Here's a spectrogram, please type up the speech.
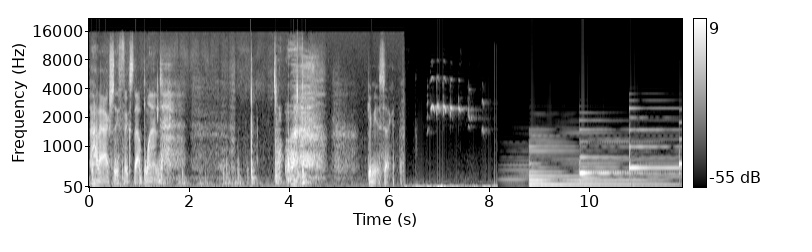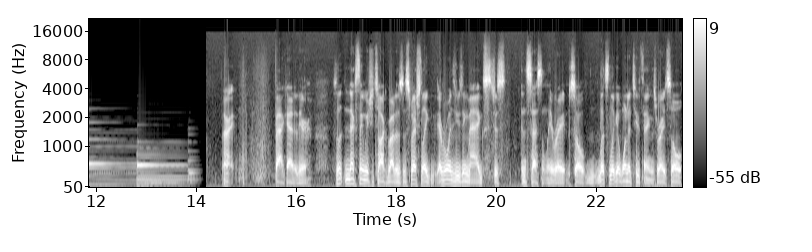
how to actually fix that blend, give me a second. All right, back at it here. So the next thing we should talk about is, especially like everyone's using mags just incessantly, right? So let's look at one of two things, right? So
